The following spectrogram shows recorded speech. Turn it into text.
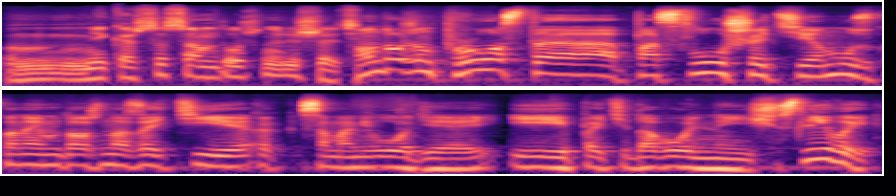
Он, мне кажется, сам должен решать. Он должен просто послушать музыку, она ему должна зайти, как сама мелодия, и пойти довольный и счастливый.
